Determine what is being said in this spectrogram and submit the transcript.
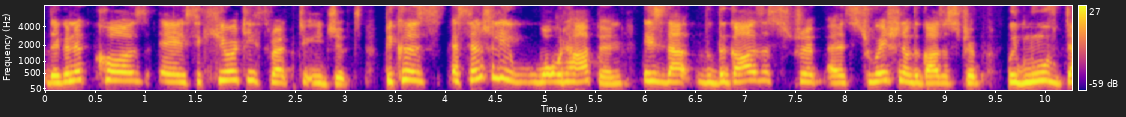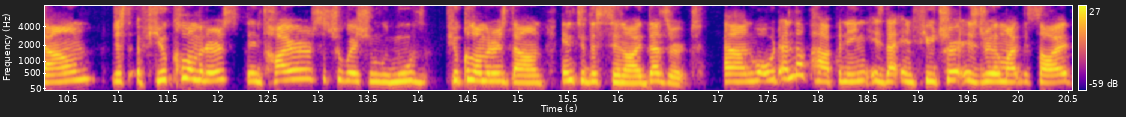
They're going to cause a security threat to Egypt because essentially what would happen is that the Gaza Strip, a situation of the Gaza Strip would move down just a few kilometers. The entire situation would move a few kilometers down into the Sinai desert. And what would end up happening is that in future, Israel might decide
